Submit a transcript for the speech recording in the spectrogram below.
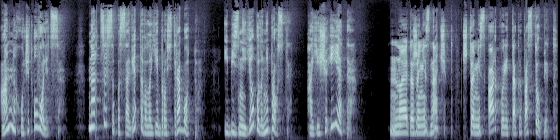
Анна хочет уволиться. Нарцисса посоветовала ей бросить работу. И без нее было непросто. А еще и это. Но это же не значит, что мисс Аркури так и поступит.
